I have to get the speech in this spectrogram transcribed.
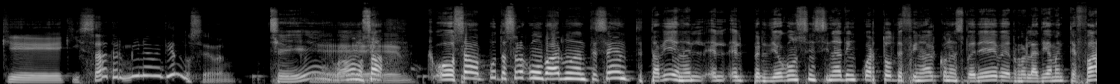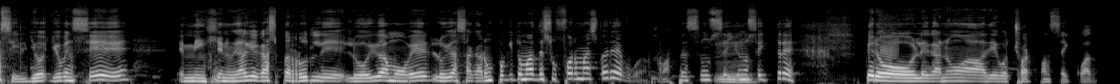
que quizá termine metiéndose, weón. Sí, bueno, o sea, Eh, o sea, puta, solo como para dar un antecedente, está bien. Él, él- él perdió con Cincinnati en cuartos de final con Zverev eh, relativamente fácil. Yo, yo pensé en mi ingenuidad que Casper Ruth le, lo iba a mover, lo iba a sacar un poquito más de su forma a Zverev, weón. Jamás pensé un 6-1, Mm. 6-3. Pero le ganó a Diego Schwartzman 6-4,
